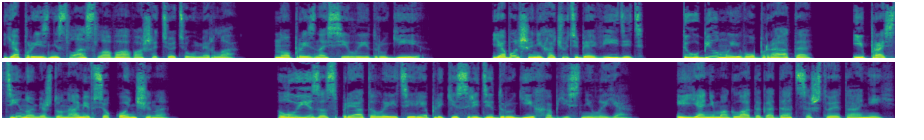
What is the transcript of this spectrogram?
я произнесла слова «ваша тетя умерла», но произносила и другие — я больше не хочу тебя видеть. Ты убил моего брата. И прости, но между нами все кончено». Луиза спрятала эти реплики среди других, объяснила я. И я не могла догадаться, что это о ней.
